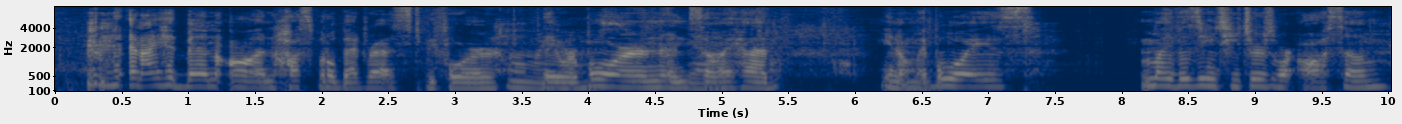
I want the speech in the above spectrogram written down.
and I had been on hospital bed rest before oh they gosh. were born. And yeah. so I had, you know, my boys. My visiting teachers were awesome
